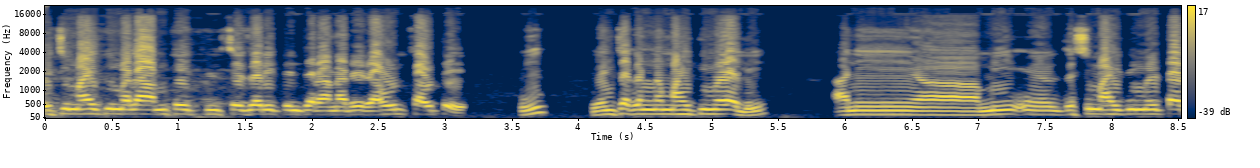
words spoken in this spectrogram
याची माहिती मला आमच्या येथील शेजारी त्यांचे राहणारे राहुल सावते हं, यांच्याकडनं माहिती मिळाली. आणि मी जशी माहिती मिळतात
